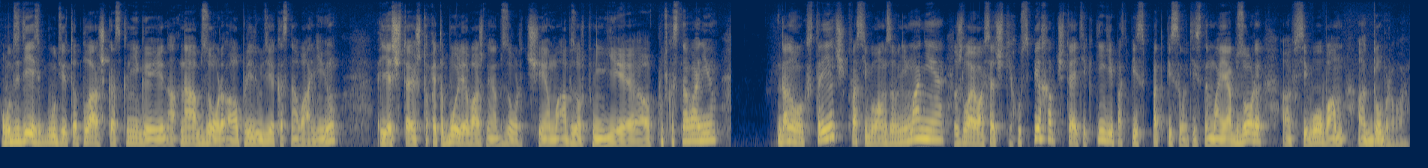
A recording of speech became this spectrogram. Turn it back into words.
Вот здесь будет плашка с книгой на, на обзор э, «Прелюдия к основанию». Я считаю, что это более важный обзор, чем обзор книги э, «Путь к основанию». До новых встреч, спасибо вам за внимание, желаю вам всяческих успехов, читайте книги, подпис подписывайтесь на мои обзоры, э, всего вам доброго.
